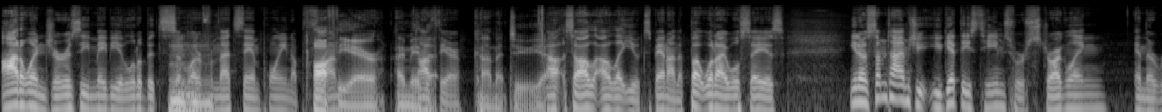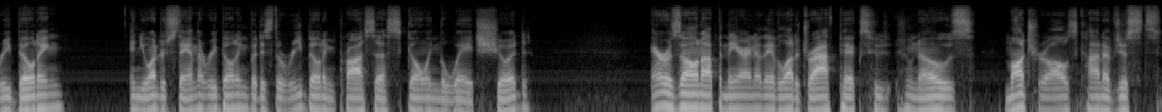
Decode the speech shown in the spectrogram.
Ottawa and Jersey maybe a little bit similar from that standpoint up front. Mm-hmm. Off the air. I made Off that the air. comment too. Yeah. Uh, so I'll, I'll let you expand on that. But what I will say is, you know, sometimes you, you get these teams who are struggling and they're rebuilding, and you understand they're rebuilding, but is the rebuilding process going the way it should? Arizona up in the air. I know they have a lot of draft picks. Who who knows? Montreal's kind of just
